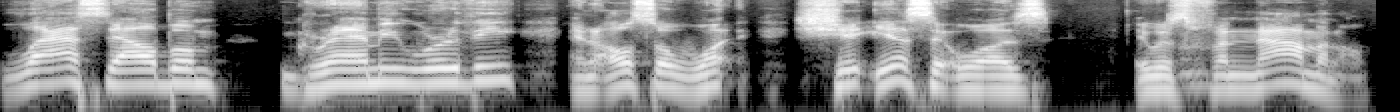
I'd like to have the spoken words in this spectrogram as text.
last album Grammy worthy? And also, what shit? Yes, it was. It was phenomenal.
